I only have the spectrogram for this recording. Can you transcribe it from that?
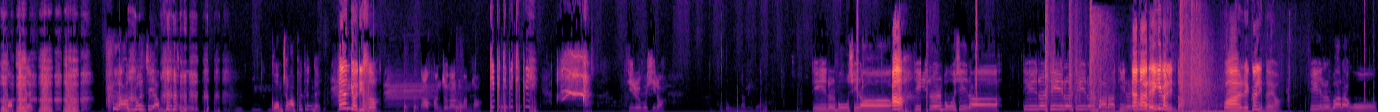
좀 아픈데? 아프지, 아프지. 그거 엄청 아플 텐데. 하얀 게 어딨어? 나 관전하러 간다. 티피, 티피, 티피. 뒤를 보시라. 뒤를 보시라. 아! 뒤를 보시라. 뒤를, 뒤를, 뒤를 봐라. 뒤를 야, 나 봐라고. 렉이 걸린다. 와, 렉 걸린다, 야. 뒤를 봐라고.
